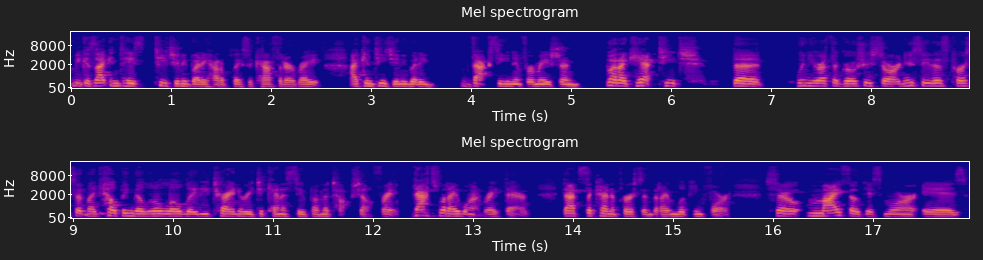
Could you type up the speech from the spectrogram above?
because I can t- teach anybody how to place a catheter, right? I can teach anybody vaccine information, but I can't teach the when you're at the grocery store and you see this person like helping the little old lady trying to reach a can of soup on the top shelf, right? That's what I want right there. That's the kind of person that I'm looking for. So my focus more is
